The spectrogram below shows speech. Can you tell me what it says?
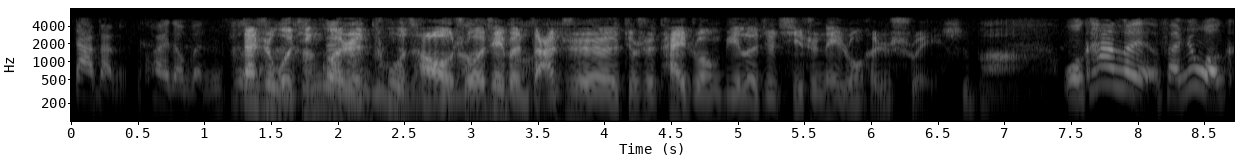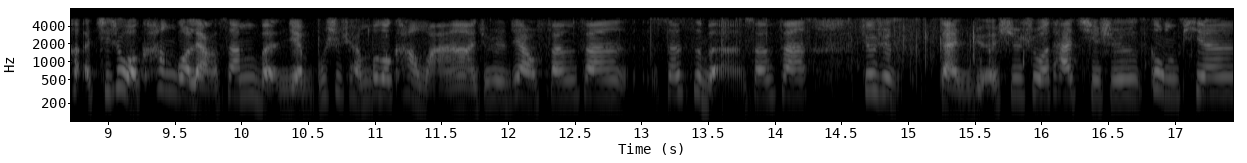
大板块的文字。但是我听过人 吐槽说这本杂志就是太装逼了，就其实内容很水。是吧？我看了，反正我看，其实我看过两三本，也不是全部都看完啊，就是这样翻翻三四本翻翻，就是感觉是说它其实更偏，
